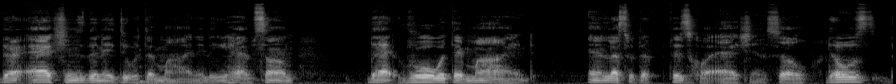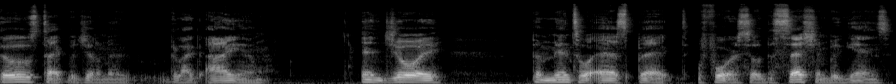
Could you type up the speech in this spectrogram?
their actions than they do with their mind, and then you have some that rule with their mind and less with their physical actions. So those those type of gentlemen, like I am, enjoy the mental aspect before. So the session begins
